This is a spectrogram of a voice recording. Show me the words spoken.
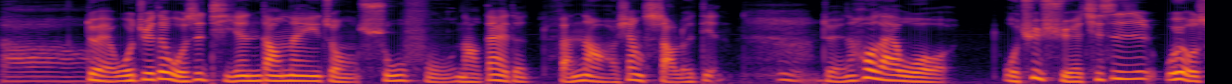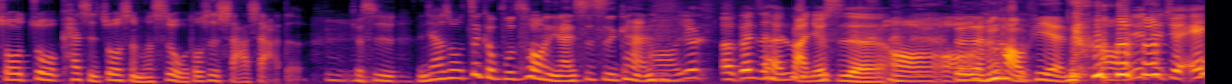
哦，对我觉得我是体验到那一种舒服，脑袋的烦恼好像少了点。嗯，对。那后来我。我去学，其实我有时候做开始做什么事，我都是傻傻的，就是人家说这个不错，你来试试看，哦，就耳根子很软，就是哦，对对，很好骗，哦，就就觉得哎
